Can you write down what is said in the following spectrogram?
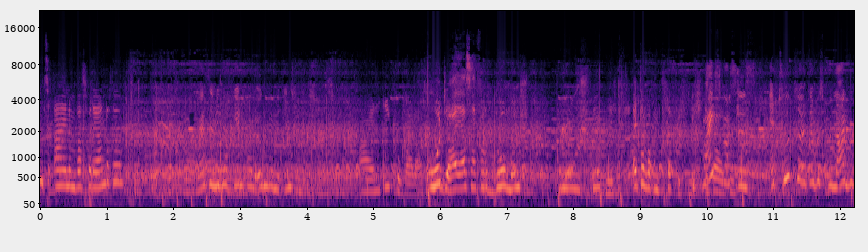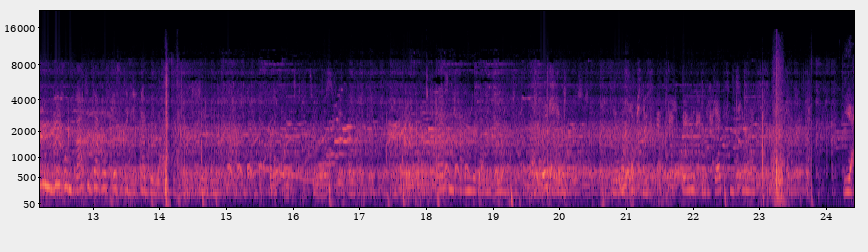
und einem, was war der andere? Weiß ja nicht, auf jeden Fall irgendwer mit Internet. Ein Rico war das. Oder er ist einfach dumm und sp- spielt nicht. Alter, warum treffe ich nicht? Ich weiß, was ist. Er tut so, als ob es Belagerung wäre und wartet darauf, dass die Gegner belagert sind. Ich weiß nicht, warum du da nicht Ach, Ulti. Nee, was hab ich bin mit dem stärksten Team. Ja,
